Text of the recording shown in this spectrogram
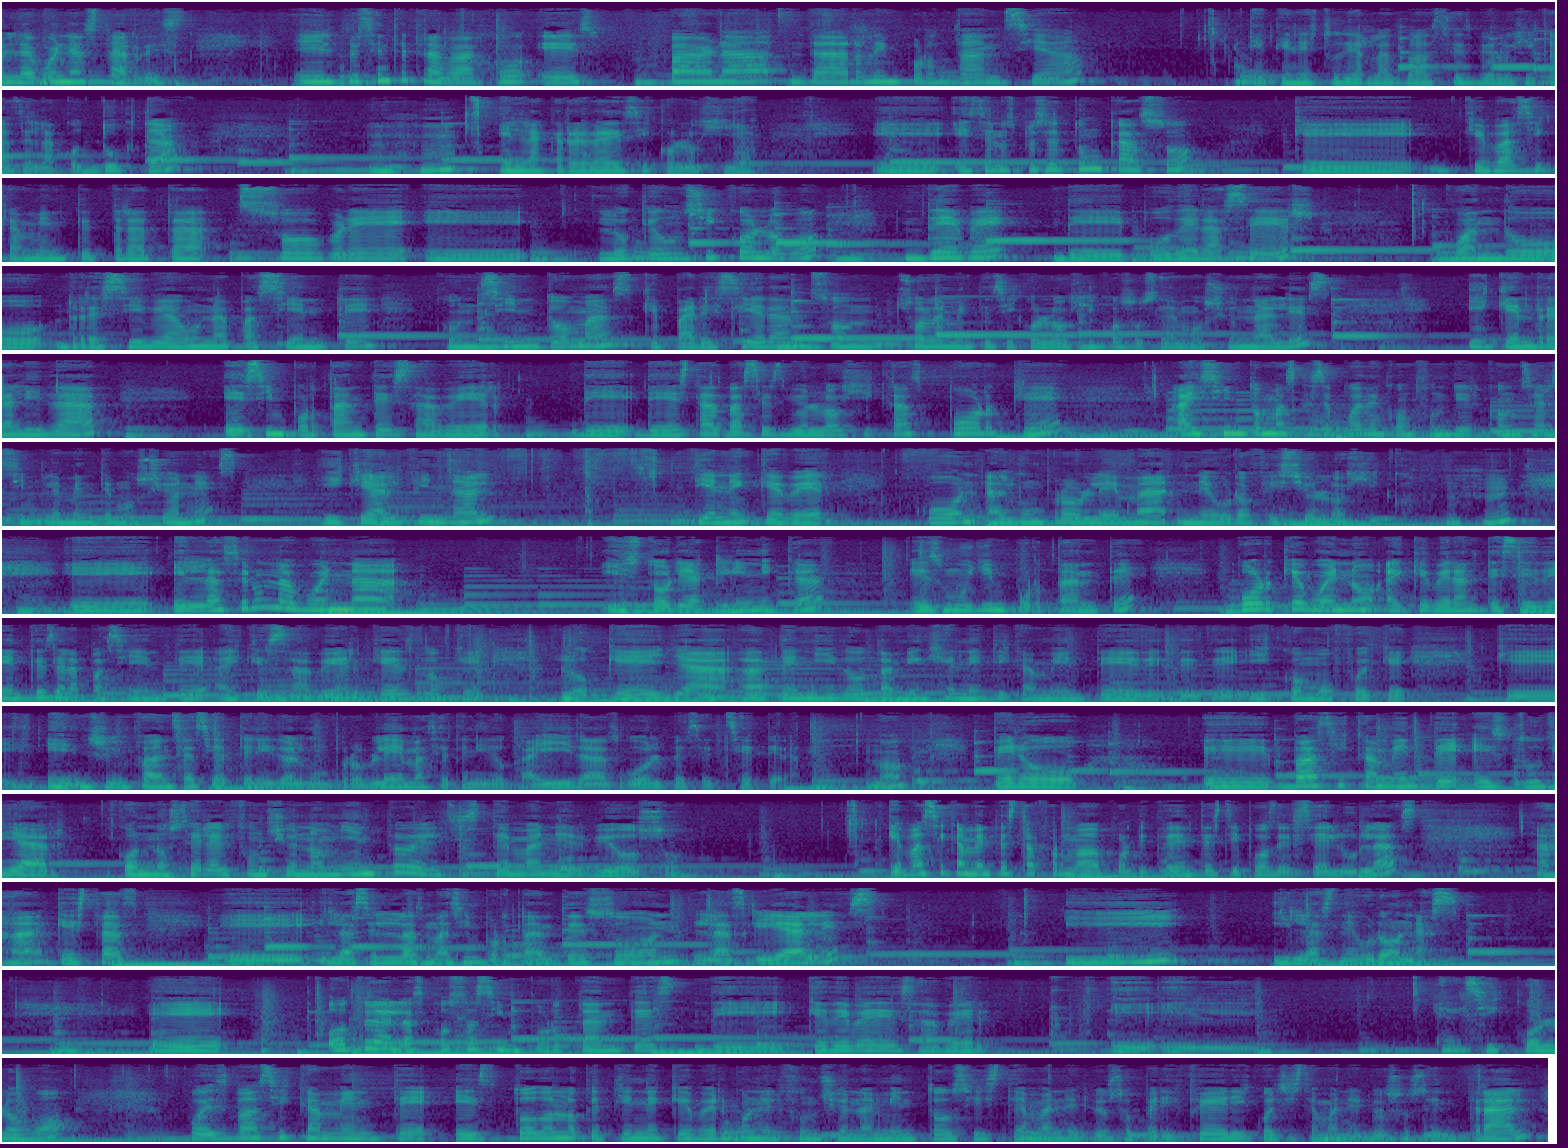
Hola, buenas tardes. El presente trabajo es para dar la importancia que tiene estudiar las bases biológicas de la conducta en la carrera de psicología. Eh, este nos presenta un caso que, básicamente trata sobre eh, lo que un psicólogo debe de poder hacer cuando recibe a una paciente con síntomas que parecieran son solamente psicológicos o sea emocionales y que en realidad es importante saber de, estas bases biológicas porque hay síntomas que se pueden confundir con ser simplemente emociones y que al final tienen que ver con algún problema neurofisiológico. Eh, el hacer una buena historia clínica es muy importante porque bueno, hay que ver antecedentes de la paciente, hay que saber qué es lo que, lo que ella ha tenido también genéticamente y cómo fue que, que, en su infancia si ha tenido algún problema, si ha tenido caídas, golpes, etcétera, ¿no? Pero eh, básicamente estudiar, conocer el funcionamiento del sistema nervioso, que básicamente está formado por diferentes tipos de células, que estas eh, y las células más importantes son las gliales, y, las neuronas. Eh, otra de las cosas importantes de, que debe de saber eh, el, psicólogo, pues básicamente es todo lo que tiene que ver con el funcionamiento sistema nervioso periférico, el sistema nervioso central,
